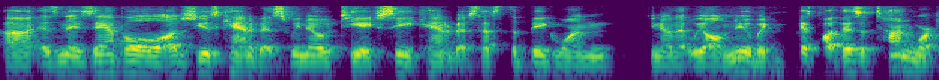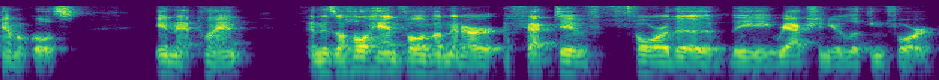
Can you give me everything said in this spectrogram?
Uh, as an example i'll just use cannabis. We know thc cannabis. That's the big one you know that we all knew. But guess what? There's a ton more chemicals in that plant and there's a whole handful of them that are effective for the the reaction you're looking for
